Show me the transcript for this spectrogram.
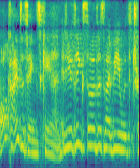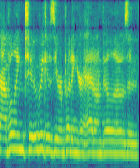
All kinds of things can. Do you think some of this might be with traveling too, because you were putting your head on pillows and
